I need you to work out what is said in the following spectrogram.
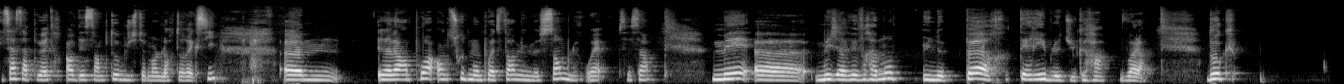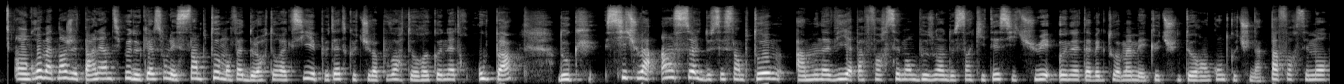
Et ça, ça peut être un des symptômes justement de l'orthorexie. Euh, j'avais un poids en dessous de mon poids de forme, il me semble, ouais, c'est ça. Mais, euh, mais j'avais vraiment une peur terrible du gras, voilà. Donc, en gros, maintenant, je vais te parler un petit peu de quels sont les symptômes en fait de l'orthorexie et peut-être que tu vas pouvoir te reconnaître ou pas. Donc, si tu as un seul de ces symptômes, à mon avis, il n'y a pas forcément besoin de s'inquiéter si tu es honnête avec toi-même et que tu te rends compte que tu n'as pas forcément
